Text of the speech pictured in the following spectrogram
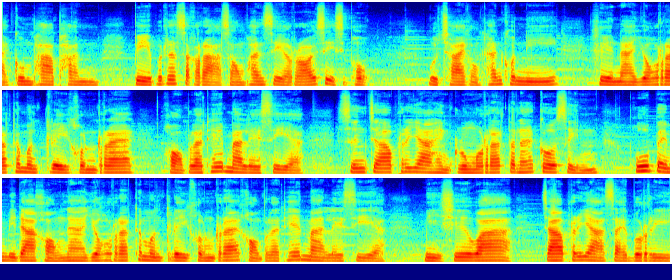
8 กุมภาพันธ์ ปีพุทธศักราช 2446 บุตรชายของท่านคนนี้ คือนายกรัฐมนตรีคนแรกของประเทศมาเลเซีย ซึ่งเจ้าพระยาแห่งกรุงรัตนโกสินทร์ผู้เป็นบิดาของนายกรัฐมนตรีคนแรกของประเทศมาเลเซีย มีชื่อว่าเจ้าพระยาไซบุรี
